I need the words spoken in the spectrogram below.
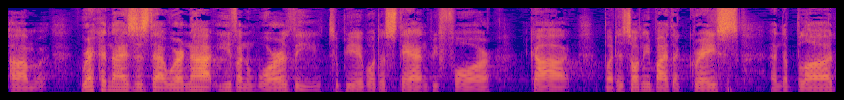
um, recognizes that we're not even worthy to be able to stand before God, but it's only by the grace and the blood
